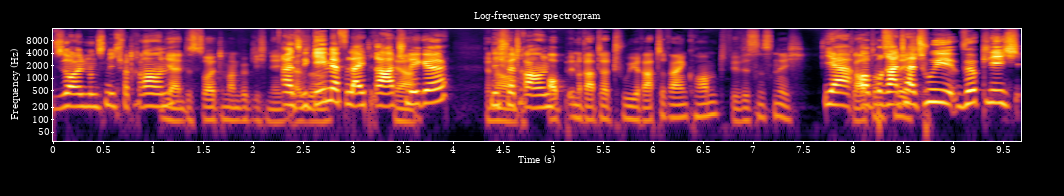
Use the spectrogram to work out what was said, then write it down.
sollen uns nicht vertrauen. ja, das sollte man wirklich nicht. also, wir geben ja vielleicht Ratschläge, genau. nicht vertrauen. Ob in Ratatouille Ratte reinkommt, wir wissen es nicht. ja, glaubt ob uns nicht. Ratatouille wirklich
